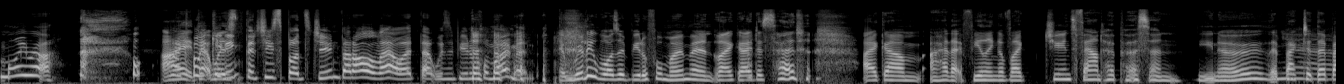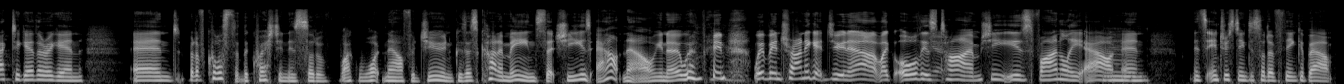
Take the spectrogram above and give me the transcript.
Moira. I- that was- think that she spots June, but I'll allow it. That was a beautiful moment. It really was a beautiful moment. Like I just had, like um, I had that feeling of like June's found her person. You know, they're back to they're back together again. And but of course the, the question is sort of like what now for June? Because this kind of means that she is out now. You know, we've been mm-hmm. we've been trying to get June out like all this time. She is finally out, and mm. it's interesting to sort of think about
